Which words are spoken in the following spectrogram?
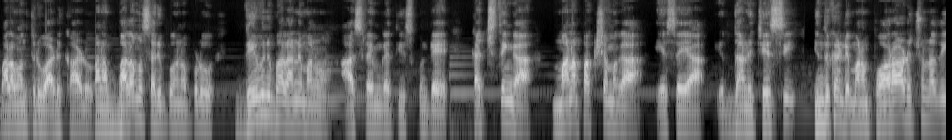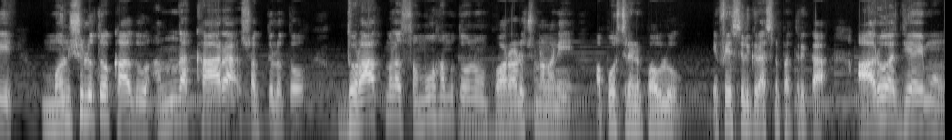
బలవంతుడు వాడు కాడు. మన బలము సరిపోయినప్పుడు దేవుని బలాన్ని మనం ఆశ్రయంగా తీసుకుంటే ఖచ్చితంగా మన పక్షముగా ఏసయ్య యుద్ధాన్ని చేసి ఎందుకంటే మనం పోరాడుచున్నది మనుషులతో కాదు అంధకార శక్తులతో దురాత్మల సమూహంతోనూ పోరాడుచున్నామని అపోస్తులైన పౌలు ఎఫ్ఎస్సీలకి రాసిన పత్రిక ఆరో అధ్యాయము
